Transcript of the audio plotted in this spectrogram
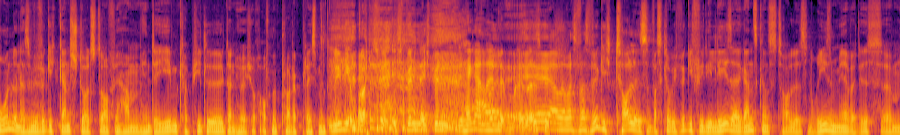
Und, und da sind wir wirklich ganz stolz drauf, wir haben hinter jedem Kapitel, dann höre ich auch auf mit Product Placement. Nee, nee, um Gottes Willen, ich bin, ich bin Hänger an deinen Lippen. Also äh, aber was, was wirklich toll ist, was glaube ich wirklich für die Leser ganz, ganz toll ist, ein Riesenmehrwert ist, ähm,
